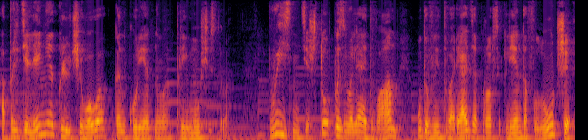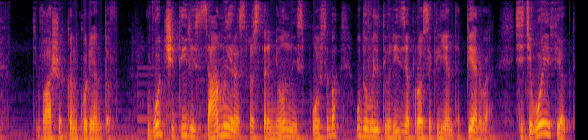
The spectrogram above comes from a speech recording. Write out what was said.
Определение ключевого конкурентного преимущества. Выясните, что позволяет вам удовлетворять запросы клиентов лучше ваших конкурентов – вот четыре самые распространенные способа удовлетворить запросы клиента. Первое. Сетевой эффект.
